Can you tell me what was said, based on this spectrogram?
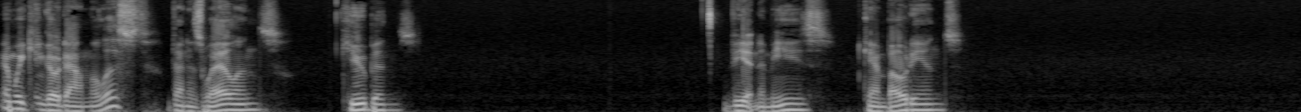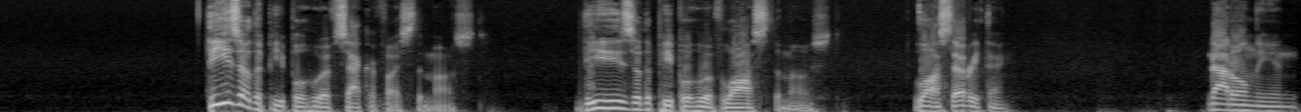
And we can go down the list Venezuelans, Cubans, Vietnamese, Cambodians. These are the people who have sacrificed the most. These are the people who have lost the most, lost everything. Not only in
